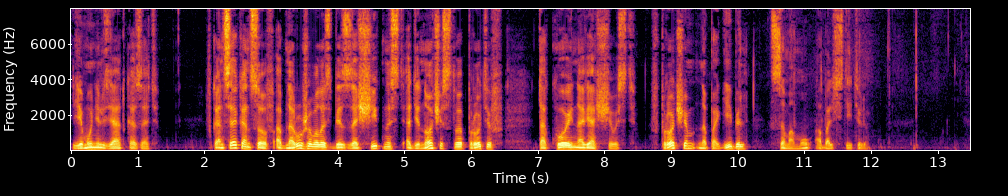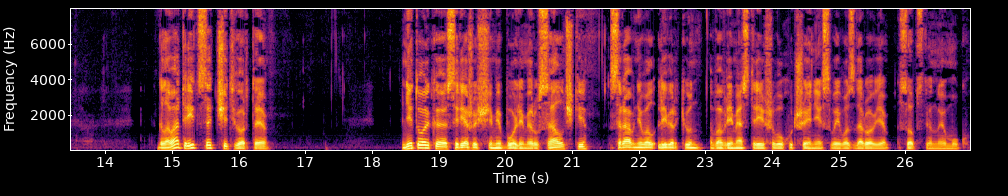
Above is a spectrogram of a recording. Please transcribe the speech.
ему нельзя отказать. В конце концов обнаруживалась беззащитность одиночества против такой навязчивости, впрочем, на погибель самому обольстителю. Глава 34. Не только с режущими болями русалочки сравнивал Ливеркюн во время острейшего ухудшения своего здоровья собственную муку.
